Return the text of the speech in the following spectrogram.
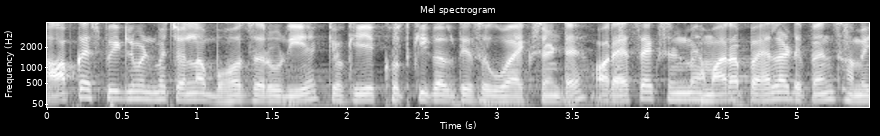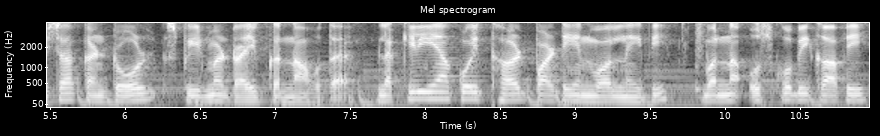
आपका स्पीड लिमिट में चलना बहुत ज़रूरी है, क्योंकि ये खुद की गलती से हुआ एक्सीडेंट है। और ऐसे एक्सीडेंट में हमारा पहला डिफेंस हमेशा कंट्रोल स्पीड में ड्राइव करना होता है। लकीली यहाँ कोई थर्ड पार्टी इन्वॉल्व नहीं थी, वरना उसको भी काफ़ी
